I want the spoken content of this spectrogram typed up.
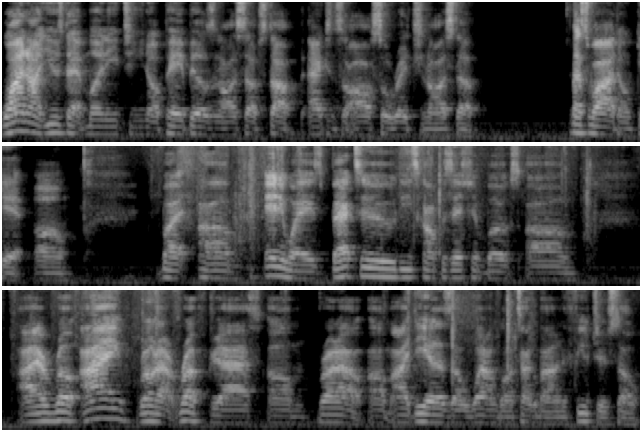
why not use that money to you know pay bills and all that stuff stop acting so all so rich and all that stuff that's why i don't get um but um anyways back to these composition books um i wrote i wrote out rough drafts um wrote out um ideas of what i'm going to talk about in the future so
